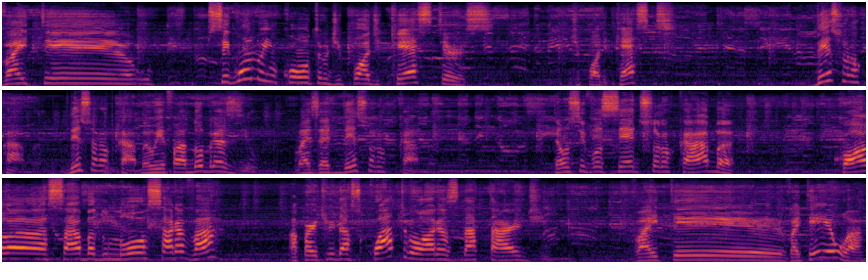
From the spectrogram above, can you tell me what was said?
vai ter o segundo encontro de podcasters, de podcasts de Sorocaba, de Sorocaba. Eu ia falar do Brasil, mas é de Sorocaba. Então, se você é de Sorocaba Cola sábado no Saravá, a partir das 4 horas da tarde. vai ter. Vai ter eu lá.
